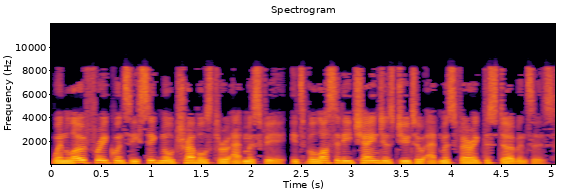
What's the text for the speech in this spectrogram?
When low-frequency signal travels through atmosphere, its velocity changes due to atmospheric disturbances.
